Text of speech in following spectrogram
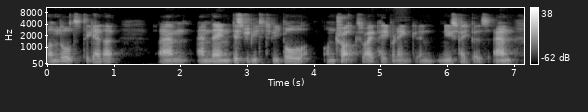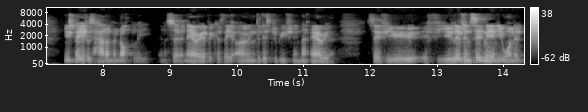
bundled together um, and then distributed to people on trucks, right? Paper and ink and newspapers. And newspapers had a monopoly in a certain area because they owned the distribution in that area. So if you if you lived in Sydney and you wanted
